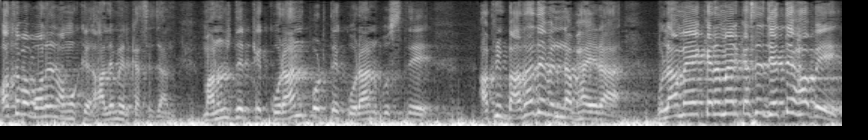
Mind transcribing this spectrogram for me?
অথবা বলেন, অমুক আলেমের কাছে যান। মানুষদেরকে কোরআন পড়তে, কোরআন বুঝতে আপনি বাধা দেবেন না ভাইরা ওলামায় কেরামের কাছে যেতে হবে।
